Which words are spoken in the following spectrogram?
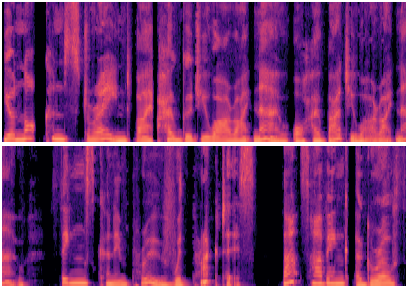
You're not constrained by how good you are right now or how bad you are right now. Things can improve with practice. That's having a growth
